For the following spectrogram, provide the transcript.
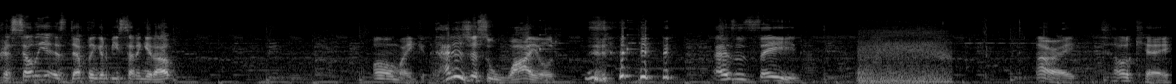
Cresselia is definitely to be setting it up. Oh my god, that is just wild. That's insane. Alright, okay.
